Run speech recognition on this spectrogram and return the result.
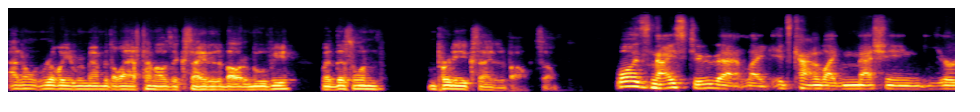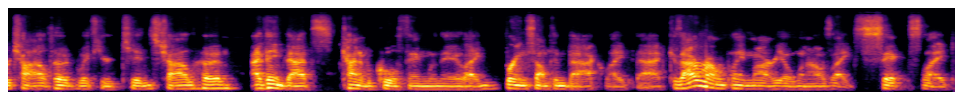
I don't really remember the last time I was excited about a movie, but this one I'm pretty excited about. So Well, it's nice too that like it's kind of like meshing your childhood with your kids' childhood. I think that's kind of a cool thing when they like bring something back like that. Cause I remember playing Mario when I was like six, like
